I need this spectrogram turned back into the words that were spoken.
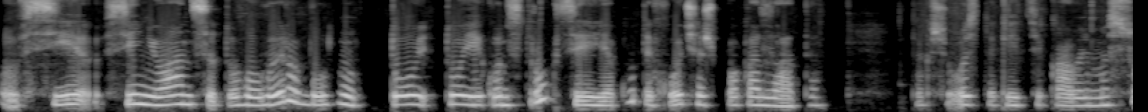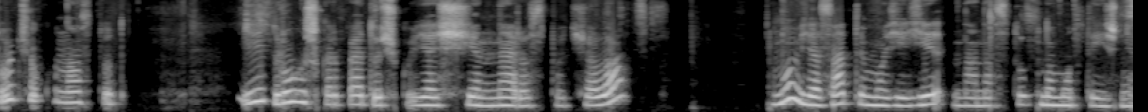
всі, всі нюанси того виробу, ну, тої конструкції, яку ти хочеш показати. Так що ось такий цікавий мисочок у нас тут. І другу шкарпеточку я ще не розпочала. Ну, в'язатиму її на наступному тижні.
